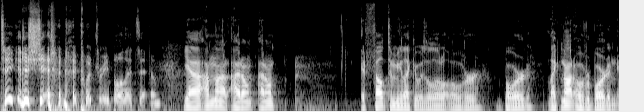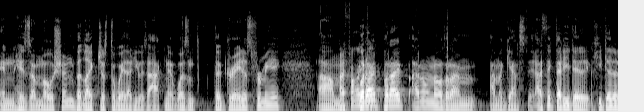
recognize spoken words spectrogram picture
taking a shit and I put three bullets in him. Yeah, I'm not. I don't. I don't. It felt to me like it was a little overboard. Like not overboard in, in his emotion, but like just the way that he was acting. It wasn't the greatest for me. Um, I felt like but I, but I, I don't know that I'm, I'm against it. I think that he did, it. he did a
